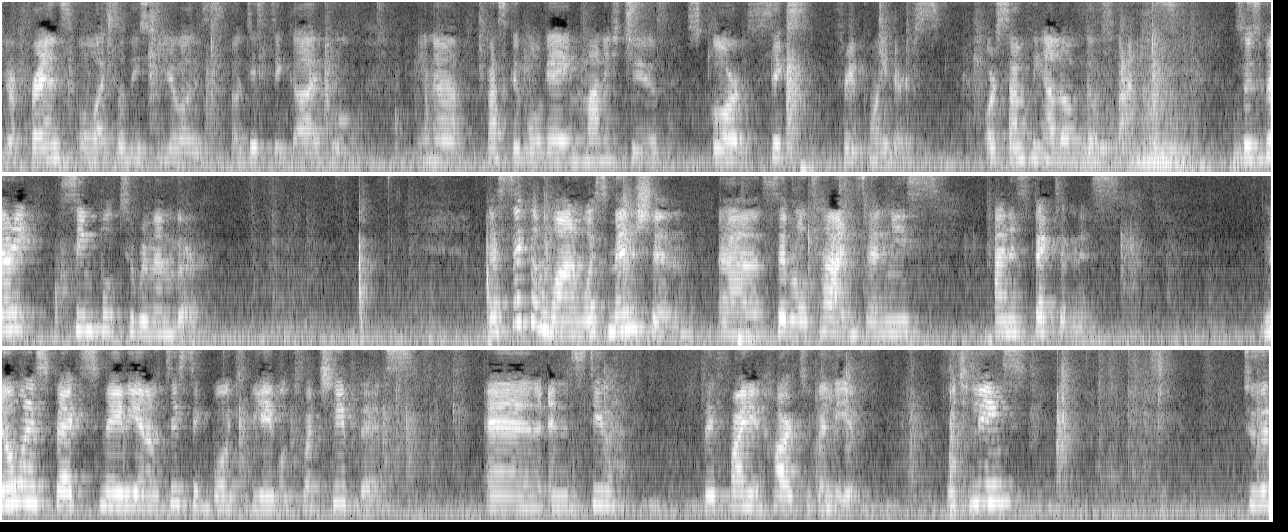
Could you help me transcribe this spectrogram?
your friends, oh, I saw this video, of this autistic guy who, in a basketball game, managed to score six three pointers, or something along those lines. So it's very simple to remember. The second one was mentioned uh, several times and is unexpectedness. no one expects maybe an autistic boy to be able to achieve this, and, and still they find it hard to believe. Which links to the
